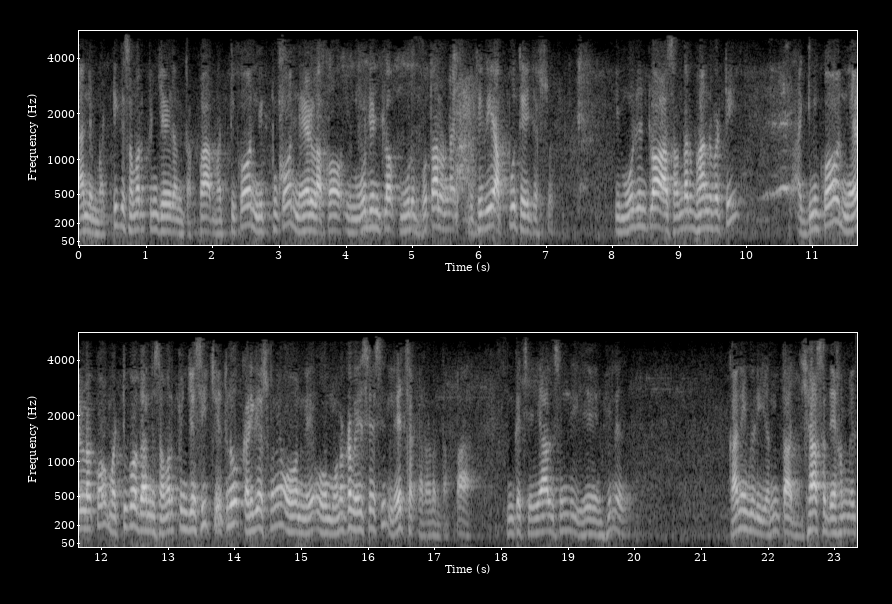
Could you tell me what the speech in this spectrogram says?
దాన్ని మట్టికి సమర్పించేయడం తప్ప మట్టికో నిప్పుకో నీళ్ళకో ఈ మూడింట్లో మూడు భూతాలు ఉన్నాయి పృథివీ అప్పు తేజస్సు. ఈ మూడింట్లో ఆ సందర్భాన్ని బట్టి అగ్నికో నీళ్ళకో మట్టికో దాన్ని సమర్పించేసి చేతిలో కడిగేసుకుని ఓ ఓ మునక వేసేసి లేచక్కరడం తప్ప ఇంకా చేయాల్సింది ఏమీ లేదు. కానీ వీడు ఎంత అధ్యాస దేహం మీద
